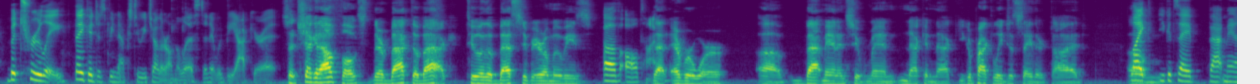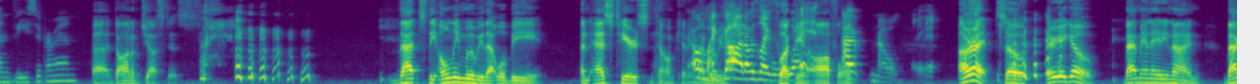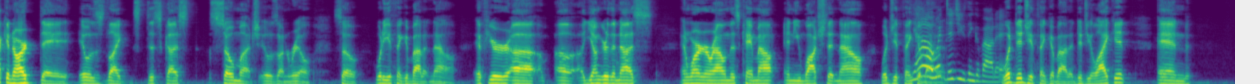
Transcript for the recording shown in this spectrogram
But truly, they could just be next to each other on the list and it would be accurate. So check it out, folks. They're back to back, two of the best superhero movies Of all time. that ever were. Uh, Batman and Superman neck and neck. You could practically just say they're tied. like Um, you could say Batman v Superman. uh, Dawn of Justice. That's the only movie that will be an S tier. No, I'm kidding. Oh That my god, I was like, fucking what? awful. I, no. All right, so there you go. Batman '89. Back in our day, it was like discussed so much, it was unreal. So, what do you think about it now? If you're uh, uh, younger than us and weren't around when this came out, and you watched it now, what'd you think Yeah, about what it? did you think about it? What did you think about it? Did you like it? And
